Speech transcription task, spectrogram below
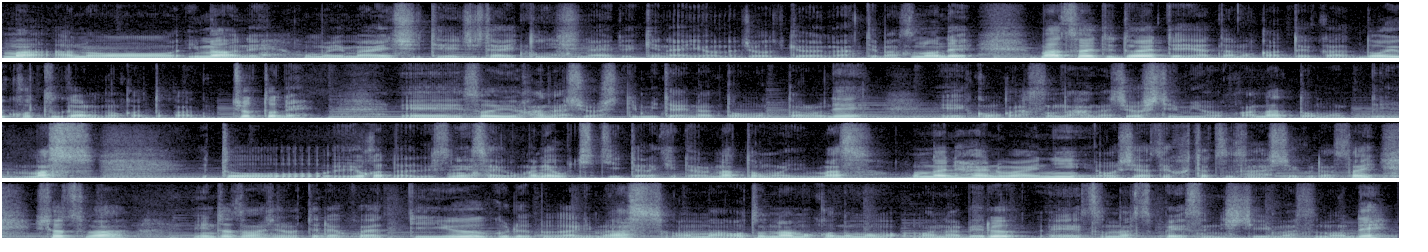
まああの、今はねほんまに毎日定時退勤しないといけないような状況になってますので、まあ、そうやってどうやってやったのかというかどういうコツがあるのかとかちょっとね、えー、そういう話をしてみたいなと思ったので、えー、今回はそんな話をしてみようかなと思っています。えっと、よかったらですね、最後までお聞きいただけたらなと思います。本題に入る前にお知らせ2つさせてください。1つは、煙突橋の寺子屋っていうグループがあります。まあ、大人も子供も学べる、えー、そんなスペースにしていますので、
